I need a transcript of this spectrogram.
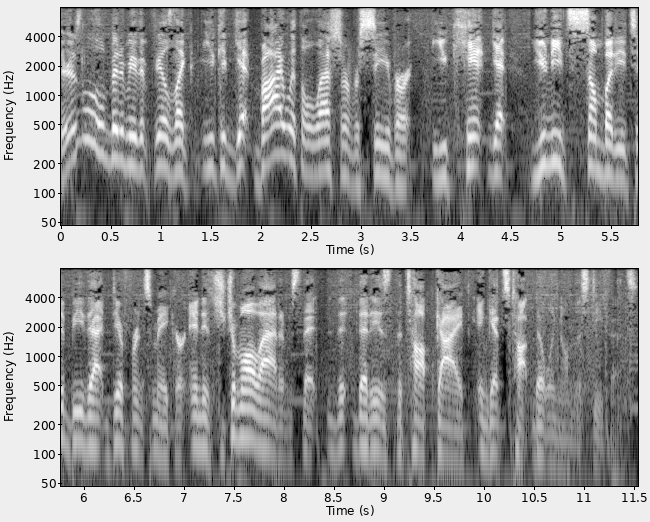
there's a little bit of me that feels like you could get by with a lesser receiver. You can't get. You need somebody to be that difference maker, and it's Jamal Adams that that, that is the top guy and gets top billing on this defense.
